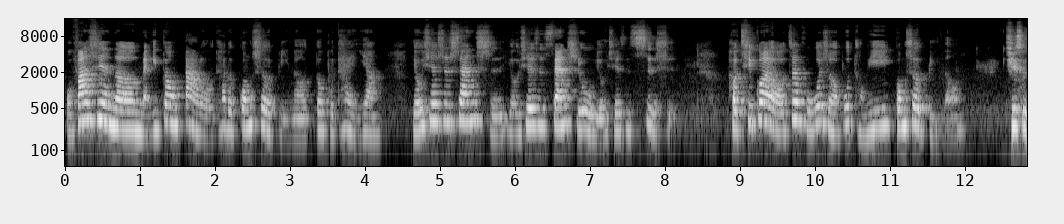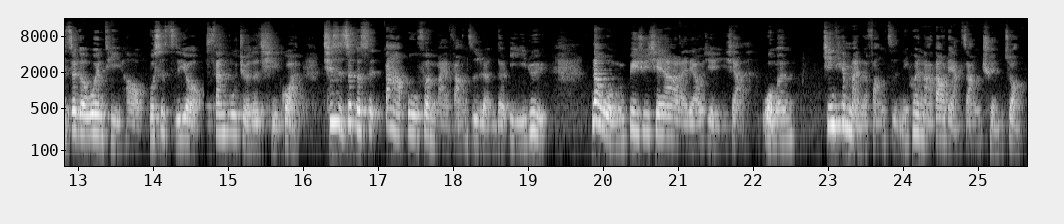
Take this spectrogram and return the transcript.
我发现呢，每一栋大楼它的公设比呢都不太一样，有一些是三十，有一些是三十五，有一些是四十，好奇怪哦！政府为什么不统一公设比呢？其实这个问题哈，不是只有三姑觉得奇怪，其实这个是大部分买房子人的疑虑。那我们必须先要来了解一下，我们今天买的房子，你会拿到两张权状，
